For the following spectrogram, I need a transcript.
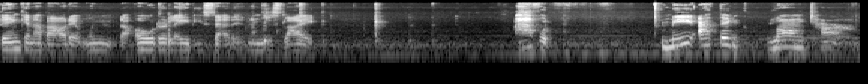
thinking about it when the older lady said it, and I'm just like, I would, me, I think long term.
